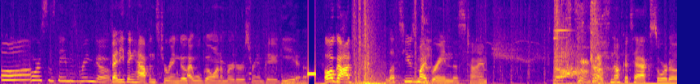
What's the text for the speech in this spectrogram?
Oh, of course his name is Ringo. If anything happens to Ringo, I will go on a murderous rampage. Yeah. Oh god. Let's use my brain this time. I snuck attack, sort of.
